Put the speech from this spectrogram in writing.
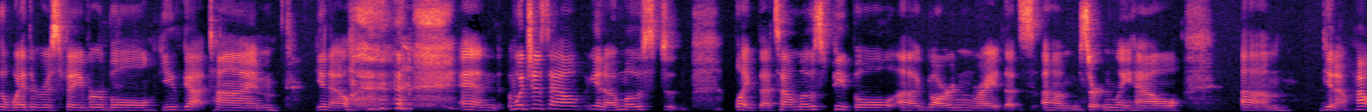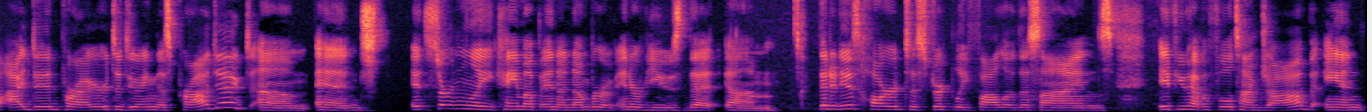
the weather is favorable, you've got time, you know, and which is how, you know, most like that's how most people uh, garden, right? That's um, certainly how. Um, you know how I did prior to doing this project, um, and it certainly came up in a number of interviews that um, that it is hard to strictly follow the signs if you have a full-time job and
